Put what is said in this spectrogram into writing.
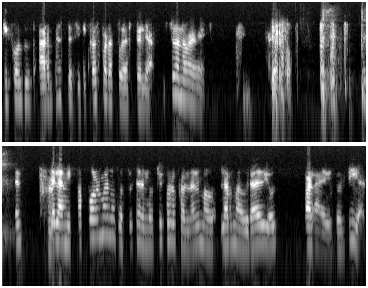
y con sus armas específicas para poder pelear. Yo no me ve. Cierto. Entonces, de la misma forma, nosotros tenemos que colocar la armadura de Dios para esos días.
